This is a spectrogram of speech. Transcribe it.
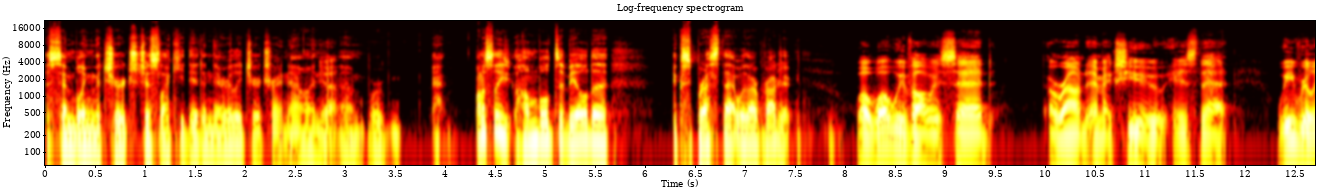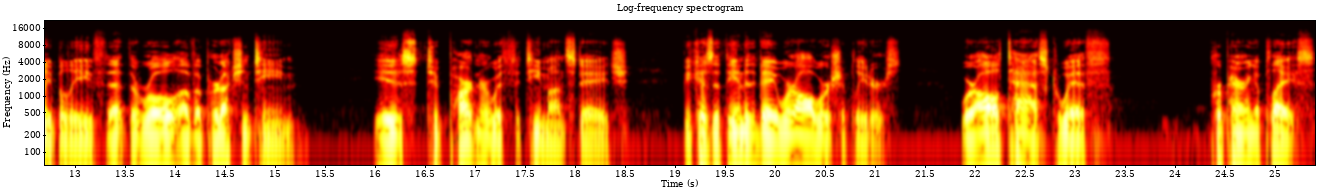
assembling the church just like He did in the early church right now, and Yeah. um, we're honestly humbled to be able to express that with our project. Well, what we've always said around MXU is that we really believe that the role of a production team is to partner with the team on stage because at the end of the day, we're all worship leaders. We're all tasked with preparing a place.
